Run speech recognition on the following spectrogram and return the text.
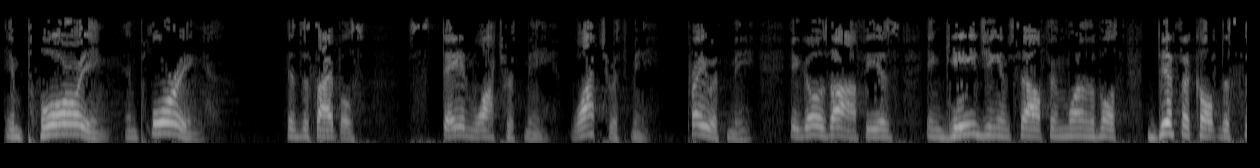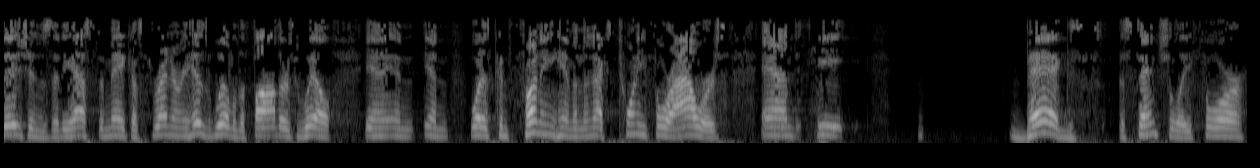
imploring, imploring his disciples, stay and watch with me. Watch with me. Pray with me. He goes off. He is engaging himself in one of the most difficult decisions that he has to make of surrendering his will to the Father's will in, in, in what is confronting him in the next 24 hours. And he begs essentially for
